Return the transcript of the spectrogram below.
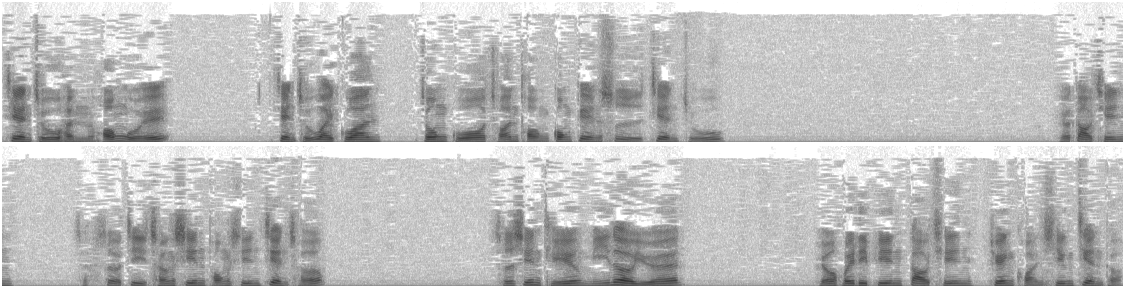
建筑很宏伟，建筑外观。中国传统宫殿式建筑，刘道清设计诚心同心建成。慈心亭弥勒园由菲律宾道清捐款兴建的。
